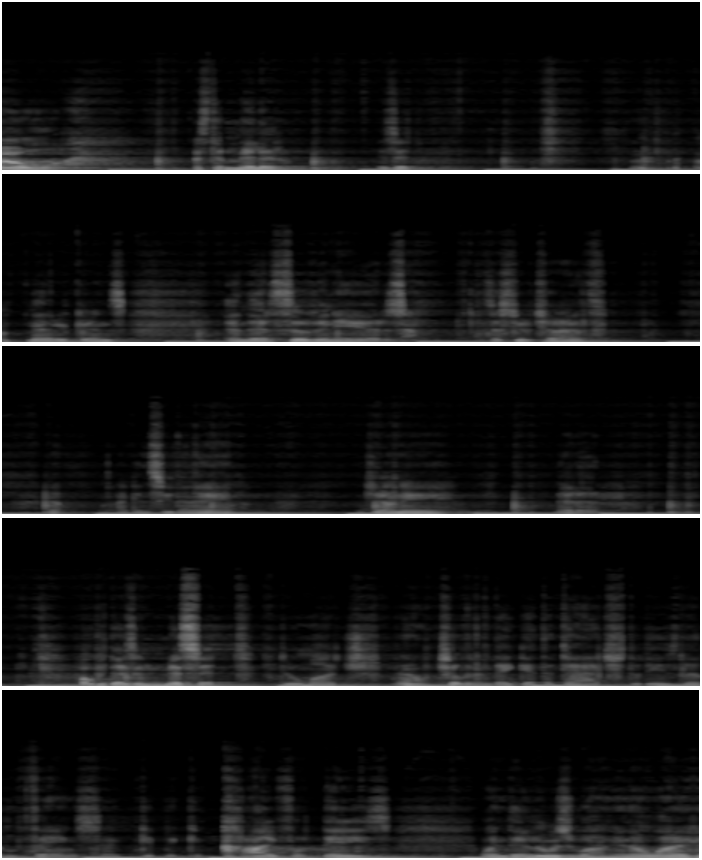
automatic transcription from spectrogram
Hello, Mr. Miller, is it? Americans and their souvenirs. Is this your child? No, I can see the name. Johnny Miller. Hope he doesn't miss it too much. You know, children, they get attached to these little things. They can, they can cry for days when they lose one. You know why?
